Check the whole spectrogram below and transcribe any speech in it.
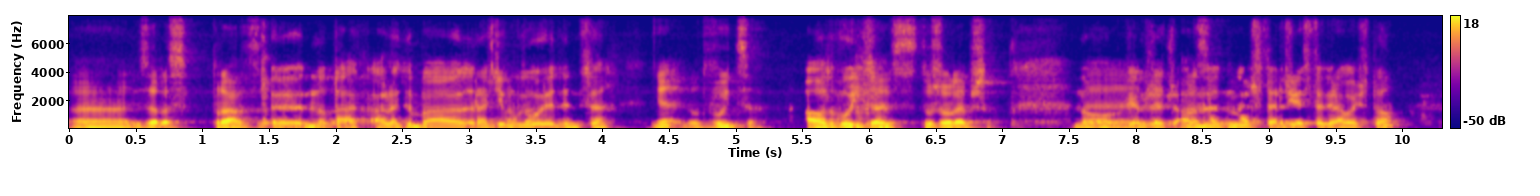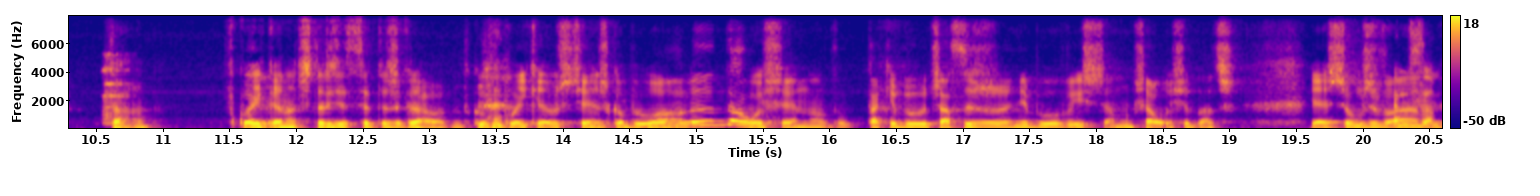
E, zaraz sprawdzę. E, no tak, ale chyba raczej mówił tak. o jedynce. Nie, o dwójce. A o Dwójka dwójce. jest dużo lepsza. No E, wiem, że ale na, na 40 grałeś to? Tak. W Quake'a na 40 też grałem. Tylko w Quake'a już ciężko było, ale dało się. No, to takie były czasy, że nie było wyjścia. Musiało się dać. Ja jeszcze używałem... Sam,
